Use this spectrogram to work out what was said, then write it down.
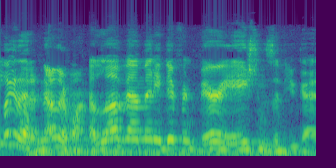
Look at that, another one. I love how many different variations of you guys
